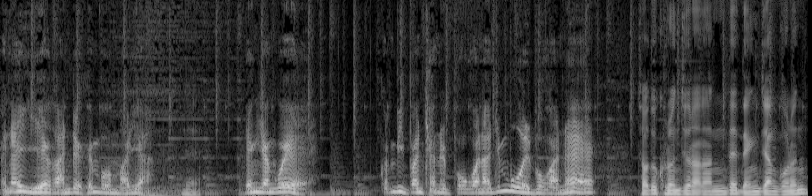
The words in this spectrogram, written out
아, 나 이해가 안 돼. 그게 뭔 말이야? 네. 냉장고에 그 밑반찬을 보관하지 뭘 보관해? 저도 그런 줄 알았는데 냉장고는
